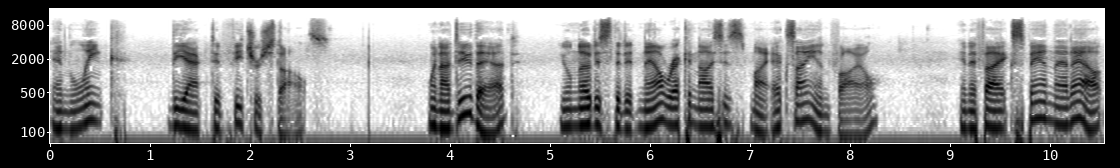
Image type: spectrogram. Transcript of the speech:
and link the active feature styles. When I do that, you'll notice that it now recognizes my XIN file and if I expand that out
